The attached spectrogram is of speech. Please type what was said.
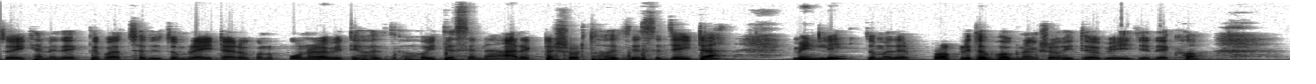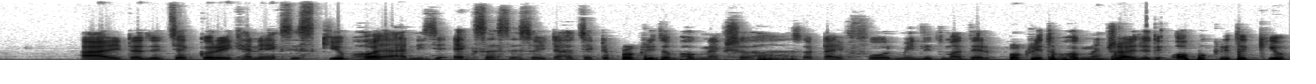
সো এখানে দেখতে পাচ্ছ যে তোমরা এটারও কোনো পুনরাবৃত্তি হইতেছে না। আরেকটা শর্ত হইতেছে যে এটা মেইনলি তোমাদের প্রকৃত ভগ্নাংশ হইতে হবে। এই যে দেখো, আর এটা যদি চেক করে, এখানে এক্স কিউব হয় আর নিচে এক্স আছে। সো এটা হচ্ছে একটা প্রকৃত ভগ্নাংশ। সো টাইপ ফোর মেইনলি তোমাদের প্রকৃত ভগ্নাংশ। আর যদি অপকৃত কিউব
